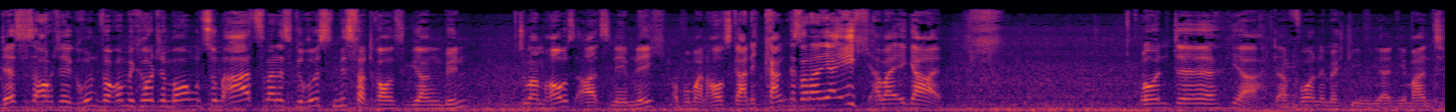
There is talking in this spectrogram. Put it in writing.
Das ist auch der Grund, warum ich heute Morgen zum Arzt meines größten Missvertrauens gegangen bin. Zu meinem Hausarzt nämlich. Obwohl mein Haus gar nicht krank ist, sondern ja ich, aber egal. Und äh, ja, da vorne möchte wieder jemand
